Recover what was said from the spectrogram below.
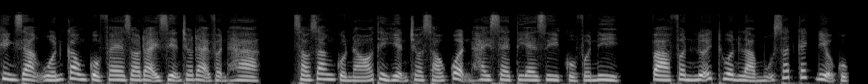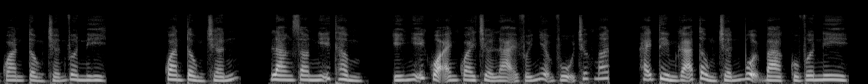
Hình dạng uốn cong của phe do đại diện cho đại vận hà, sáu răng của nó thể hiện cho sáu quận hay setiezi của Verni và phần lưỡi thuôn là mũ sắt cách điệu của quan tổng trấn Verni. Quan tổng trấn, Lang John nghĩ thầm, ý nghĩ của anh quay trở lại với nhiệm vụ trước mắt. Hãy tìm gã tổng trấn bội bạc của Verni,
